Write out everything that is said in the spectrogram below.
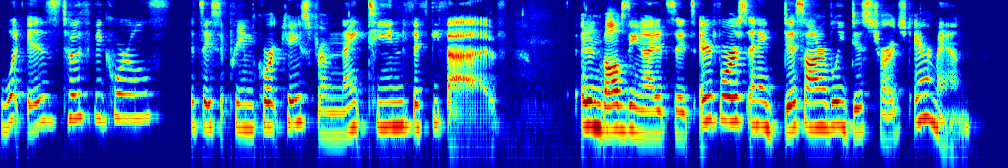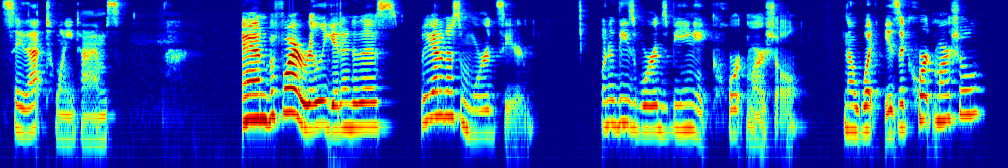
what is Toth v. Quarles? It's a Supreme Court case from 1955. It involves the United States Air Force and a dishonorably discharged airman. Say that 20 times. And before I really get into this, we gotta know some words here. One of these words being a court martial. Now, what is a court martial?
